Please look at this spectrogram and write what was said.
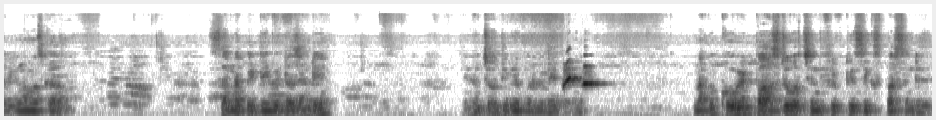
అందరికీ నమస్కారం. సార్ నా పేరు డేవిడ్ రాజ్ అండి. నేను జ్యోతి పేపర్ విలేకరిని. నాకు కోవిడ్ పాజిటివ్ వచ్చింది ఫిఫ్టీ సిక్స్ పర్సెంటేజ్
